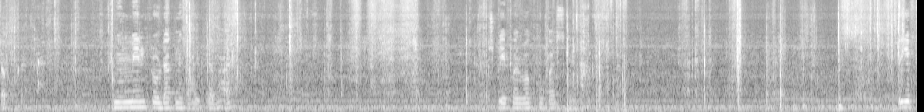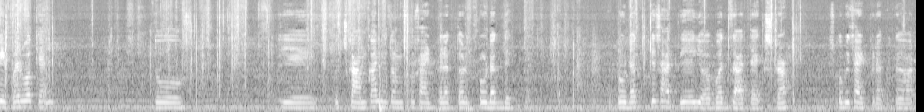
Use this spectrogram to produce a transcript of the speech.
करता है मेन प्रोडक्ट निकालते हैं बाहर। पेपर वर्क होगा इसके तो ये पेपर वर्क है। तो ये कुछ काम का नहीं तो हम इसको साइड पे रखते और प्रोडक्ट देखते हैं। प्रोडक्ट के साथ ये ईयरबड्स आता है एक्स्ट्रा इसको भी साइड पे रखते हैं और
